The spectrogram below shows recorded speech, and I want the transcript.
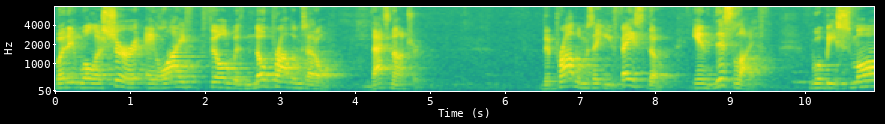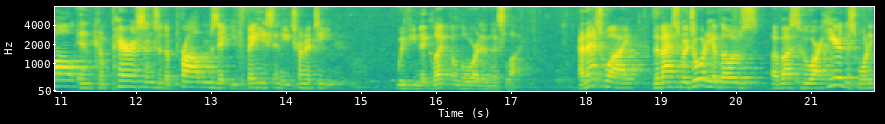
but it will assure a life filled with no problems at all. That's not true. The problems that you face, though, in this life will be small in comparison to the problems that you'd face in eternity if you neglect the Lord in this life. And that's why the vast majority of those of us who are here this morning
